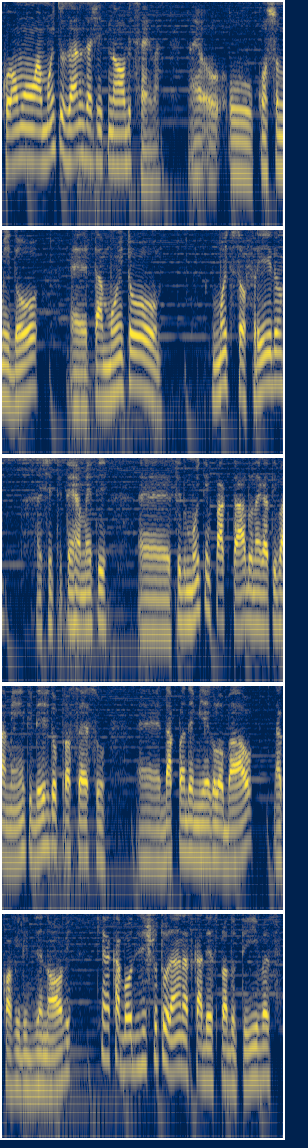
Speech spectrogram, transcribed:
como há muitos anos a gente não observa. Né? O, o, consumidor está é, muito, muito sofrido, a gente tem realmente é, sido muito impactado negativamente desde o processo é, da pandemia global da Covid-19, que acabou desestruturando as cadeias produtivas,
